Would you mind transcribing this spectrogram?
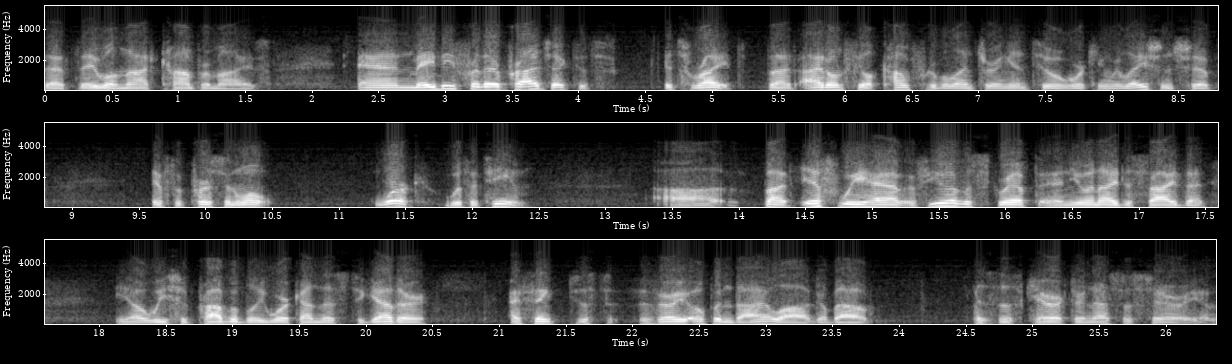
that they will not compromise. And maybe for their project it's it's right, but I don't feel comfortable entering into a working relationship if the person won't work with a team. Uh, but if we have, if you have a script and you and I decide that, you know, we should probably work on this together, I think just a very open dialogue about is this character necessary and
